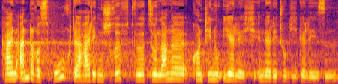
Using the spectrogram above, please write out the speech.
Kein anderes Buch der Heiligen Schrift wird so lange kontinuierlich in der Liturgie gelesen.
